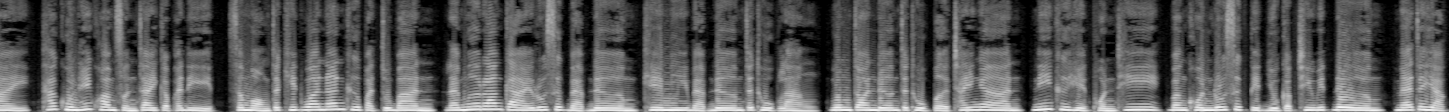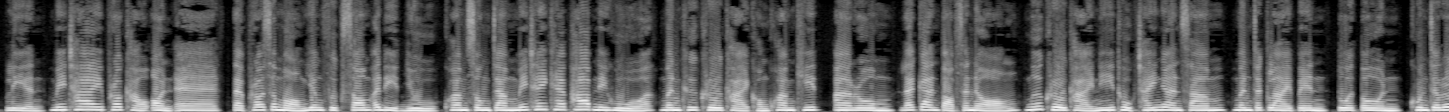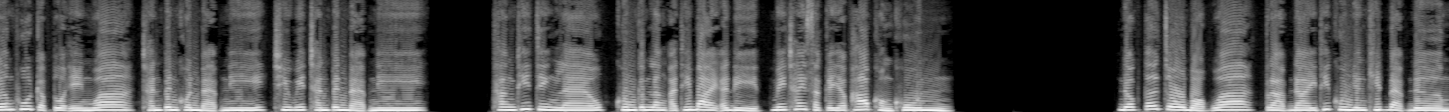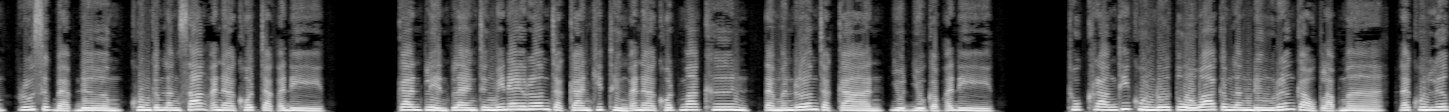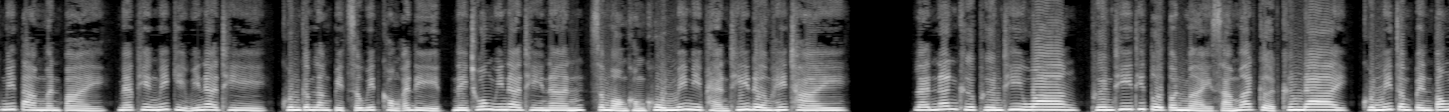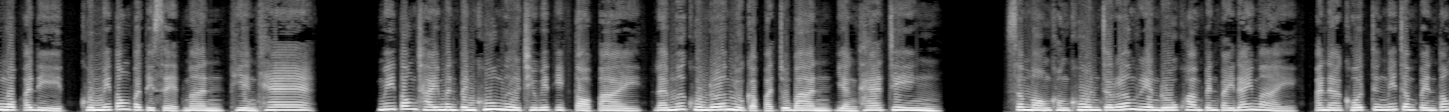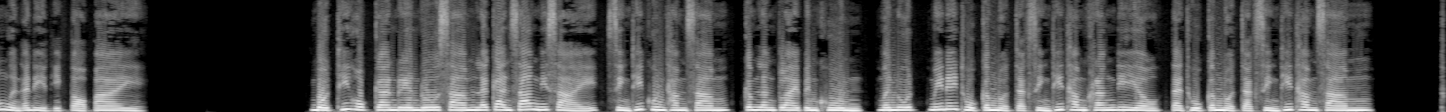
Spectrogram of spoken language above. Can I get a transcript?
ถ้าคุณให้ความสนใจกับอดีต สมองจะคิดว่านั่นคือปัจจุบัน และเมื่อร่างกายรู้สึกแบบเดิม เคมีแบบเดิมจะถูกหลั่งวงจรเดิมจะถูกเปิดใช้งาน นี่คือเหตุผลที่บางคนรู้สึกติดอยู่กับชีวิตเดิม แม้จะอยากเปลี่ยน ไม่ใช่เพราะเขาอ่อนแอ แต่เพราะสมองยังฝึกซ้อมอดีตอยู่ ความทรงจำไม่ใช่แค่ภาพในหัว มันคือเครือข่ายของความคิด อารมณ์ และการตอบสนอง เมื่อเครือข่ายนี้ถูกใช้งานซ้ำ มันจะกลายเป็นตัวตน คุณจะเริ่มพูดกับตัวเองว่า ฉันเป็นคนแบบนี้ ชีวิตฉันเป็นแบบนี้ ทั้งที่จริงแล้ว คุณกำลังอธิบายอดีตไม่ใช่ศักยภาพของคุณดรโจบอกว่า ตราบใดที่คุณยังคิดแบบเดิม รู้สึกแบบเดิม คุณกำลังสร้างอนาคตจากอดีต การเปลี่ยนแปลงจึงไม่ได้เริ่มจากการคิดถึงอนาคตมากขึ้น แต่มันเริ่มจากการหยุดอยู่กับอดีต ทุกครั้งที่คุณรู้ตัวว่ากำลังดึงเรื่องเก่ากลับมา และคุณเลือกไม่ตามมันไป แม้เพียงไม่กี่วินาที คุณกำลังปิดสวิตช์ของอดีต ในช่วงวินาทีนั้น สมองของคุณไม่มีแผนที่เดิมให้ใช้ และนั่นคือพื้นที่ว่าง พื้นที่ที่ตัวตนใหม่สามารถเกิดขึ้นได้ คุณไม่จำเป็นต้องลบอดีต คุณไม่ต้องปฏิเสธมัน เพียงแค่ ไม่ต้องใช้มันเป็นคู่มือชีวิตอีกต่อไป และเมื่อคุณเริ่มอยู่กับปัจจุบันอย่างแท้จริง สมองของคุณจะเริ่มเรียนรู้ความเป็นไปได้ใหม่ อนาคตจึงไม่จำเป็นต้องเหมือนอดีตอีกต่อไป บทที่ 6 การเรียนรู้ซ้ำและการสร้างนิสัย สิ่งที่คุณทำซ้ำกำลังกลายเป็นคุณ มนุษย์ไม่ได้ถูกกำหนดจากสิ่งที่ทำครั้งเดียว แต่ถูกกำหนดจากสิ่งที่ทำซ้ำ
